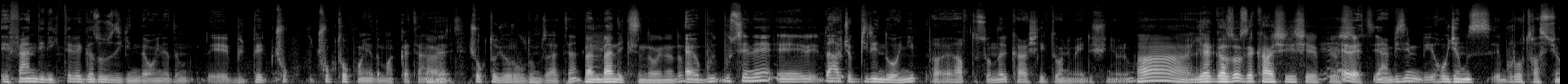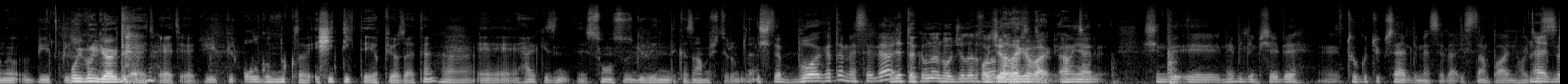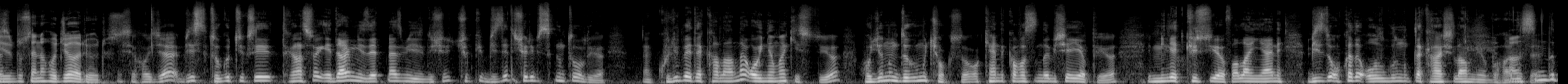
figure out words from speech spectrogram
Efendi Lig'de ve Gazoz Ligi'nde oynadım. E, çok çok top oynadım hakikaten Evet. de. Çok da yoruldum zaten. Ben ben de ikisinde oynadım. E, bu, bu sene e, daha çok birinde oynayıp e, hafta sonları karşılıklı oynamayı düşünüyorum. Ha ya gazoz ya karşıyı şey yapıyorsun. Evet yani bizim bir hocamız e, bu rotasyonu büyük bir Uygun gördü. evet evet evet büyük bir olgunlukla eşitlikle yapıyor zaten. Ha. E, herkesin sonsuz güvenini de kazanmış durumda. İşte bu arada mesela Bir de takımların hocaları falan da hocaları var. tabii. Ama yani şimdi e, ne bileyim şeyde e, Turgut Yüksel'di mesela İstanbul Halinin hocası. Evet, biz bu sene hoca arıyoruz. İşte hoca biz Turgut Yüksel'i transfer eder miyiz etmez miyiz diye düşünüyoruz. Çünkü bizde de şöyle bir sıkıntı oluyor. Yani kulübede kalanlar oynamak istiyor. Hocanın durumu çok zor. O kendi kafasında bir şey yapıyor. Millet küsüyor falan yani bizde o kadar olgunlukla karşılanmıyor bu hadise. Aslında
